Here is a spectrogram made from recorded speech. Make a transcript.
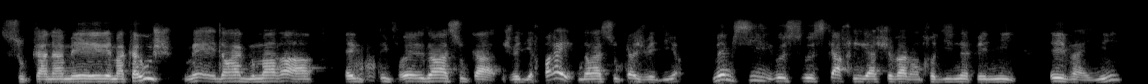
Soukaname et Makaouche, mais dans la Gemara, dans la Souka, je vais dire pareil. Dans la Souka, je vais dire, même si le, scar il est à cheval entre 19,5 et 20,5,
